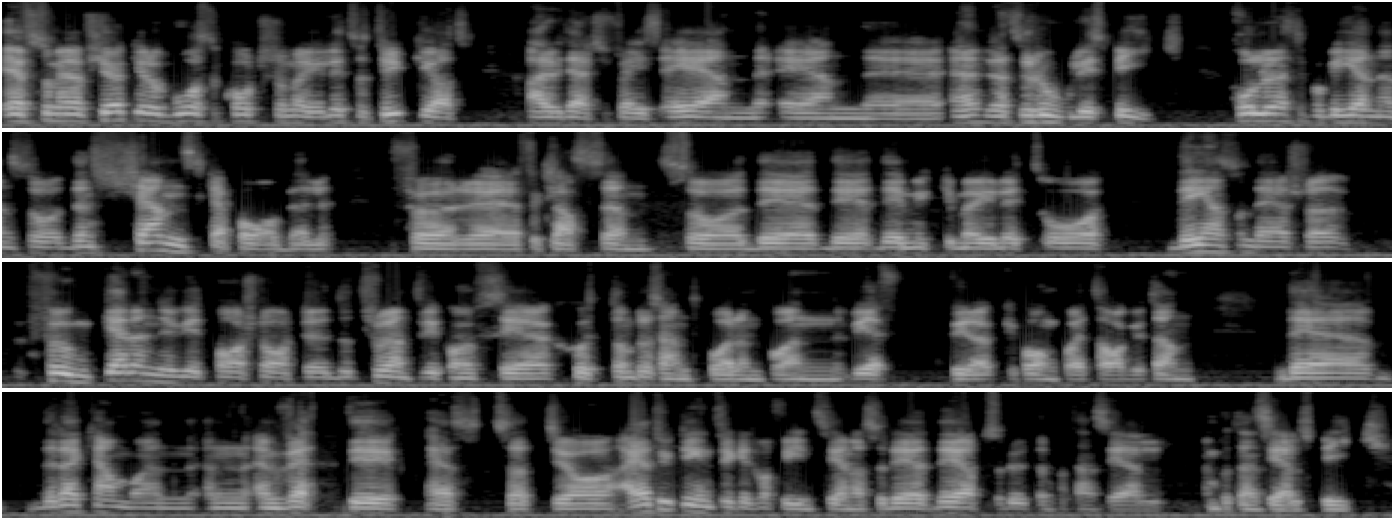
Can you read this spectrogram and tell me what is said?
eftersom jag försöker att gå så kort som möjligt så tycker jag att Arrivederci Face är en, en, eh, en rätt rolig spik. Håller den sig på benen så den känns kapabel för, eh, för klassen. Så det, det, det är mycket möjligt. Och det är en sån där så funkar den nu i ett par starter, då tror jag inte vi kommer att få se 17 procent på den på en V4-kupong på ett tag, utan det, det där kan vara en, en, en vettig häst. Så att jag, jag tyckte intrycket var fint senast, så det, det är absolut en potentiell, en potentiell spik.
